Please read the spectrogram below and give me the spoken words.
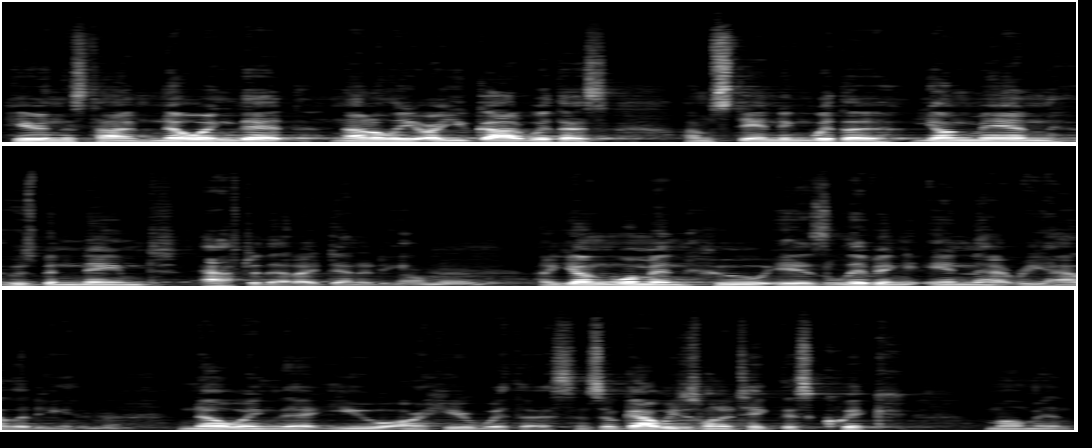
here in this time, knowing that not only are you God with us, I'm standing with a young man who's been named after that identity. Amen. A young woman who is living in that reality, Amen. knowing that you are here with us. And so, God, we just want to take this quick moment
